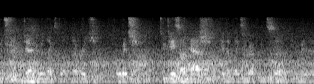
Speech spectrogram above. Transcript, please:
which gem you would like to le- leverage, or which to JSON hash GitHub likes to reference. Uh, either way, the,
